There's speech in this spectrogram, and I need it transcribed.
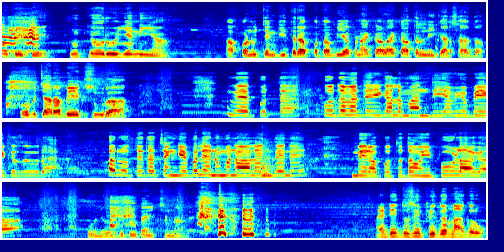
ਉਹ ਬੇਬੇ ਤੂੰ ਕਿਉਂ ਰੋਈ ਜਾਨੀ ਆ? ਆਪਾਂ ਨੂੰ ਚੰਗੀ ਤਰ੍ਹਾਂ ਪਤਾ ਵੀ ਆਪਣਾ ਕਾਲਾ ਕਤਲ ਨਹੀਂ ਕਰ ਸਕਦਾ। ਉਹ ਵਿਚਾਰਾ ਬੇਕਸੂਰ ਆ। ਵੇ ਪੁੱਤ ਉਹ ਤਾਂ ਮੈਂ ਤੇਰੀ ਗੱਲ ਮੰਨਦੀ ਆ ਵੀ ਉਹ ਬੇਕਸੂਰ ਆ। ਪਰ ਉੱਤੇ ਤਾਂ ਚੰਗੇ ਭਲਿਆਂ ਨੂੰ ਮਨਾ ਲੈਂਦੇ ਨੇ। ਮੇਰਾ ਪੁੱਤ ਤਾਂ ਉਹੀ ਭੋਲਾਗਾ ਕੋਈ ਨਾ ਬੇਬੇ ਤੂੰ ਟੈਨਸ਼ਨ ਨਾ ਲੈ। ਆਂਟੀ ਤੁਸੀਂ ਫਿਕਰ ਨਾ ਕਰੋ।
